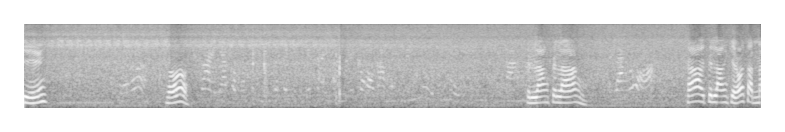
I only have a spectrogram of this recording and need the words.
หญิงเออไก่อะปกติมันจะเป็นไก่ทำให้กรอบอะมันจะเป็นอยู่ตรงอยู่รังเป็นรังเป็นรังเป็นรังแล้วเหรอใช่เป็นรังเขียนว่าสันใน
